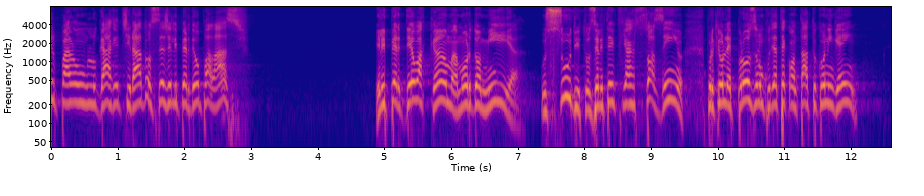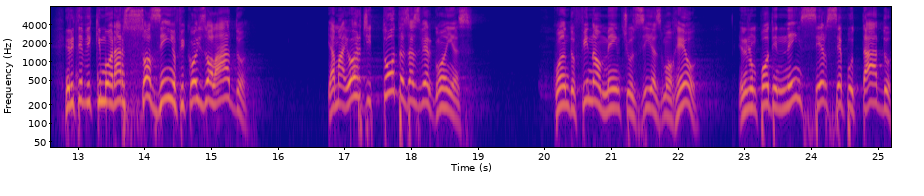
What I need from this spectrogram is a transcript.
ir para um lugar retirado, ou seja, ele perdeu o palácio. Ele perdeu a cama, a mordomia, os súditos, ele teve que ficar sozinho, porque o leproso não podia ter contato com ninguém. Ele teve que morar sozinho, ficou isolado. E a maior de todas as vergonhas, quando finalmente Uzias morreu, Ele não pôde nem ser sepultado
